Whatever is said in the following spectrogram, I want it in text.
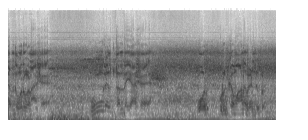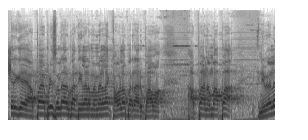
சேர்ந்த ஒருவனாக உங்கள் தந்தையாக ஒரு உருக்கமான வேண்டுகோள். இருக்கு. அப்பா எப்படி சொல்றாரு பார்த்தீங்களா நம்ம மேலாம் கவலைப்படுறாரு பாவம். அப்பா நம்ம அப்பா. இனிமேல்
